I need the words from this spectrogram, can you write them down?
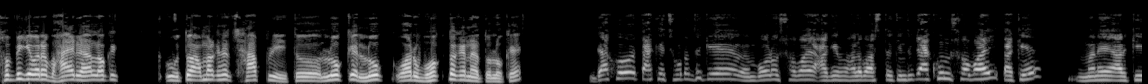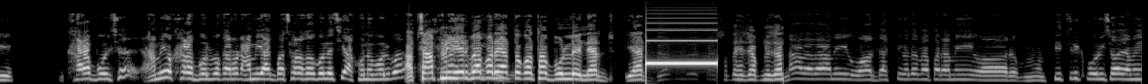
সপিকে এবারে ভাইরাল ওকে ও তো আমার কাছে ছাপড়ি। তো লোকে লোক ওর ভক্ত কেন তো লোকে? দেখো তাকে ছোট থেকে বড় সবাই আগে ভালোবাসতো কিন্তু এখন সবাই তাকে মানে আর কি খারাপ বলছে। আমিও খারাপ বলব কারণ আমি এক বছর আগে বলেছি এখনও বলব। আচ্ছা আপনি এর ব্যাপারে এত কথা বললেন সাথে আপনি না দাদা আমি ওর ব্যক্তিগত ব্যাপারে আমি ওর পিতৃক পরিচয় আমি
